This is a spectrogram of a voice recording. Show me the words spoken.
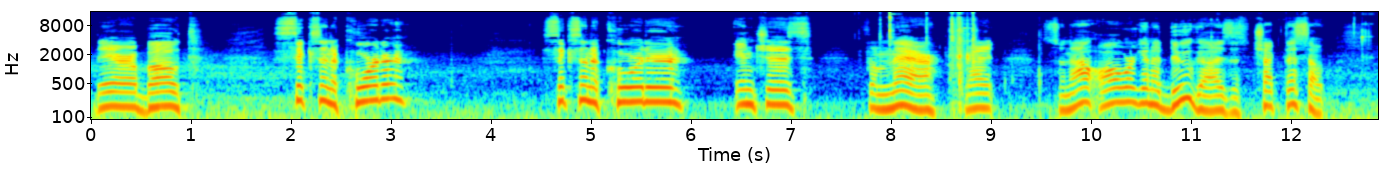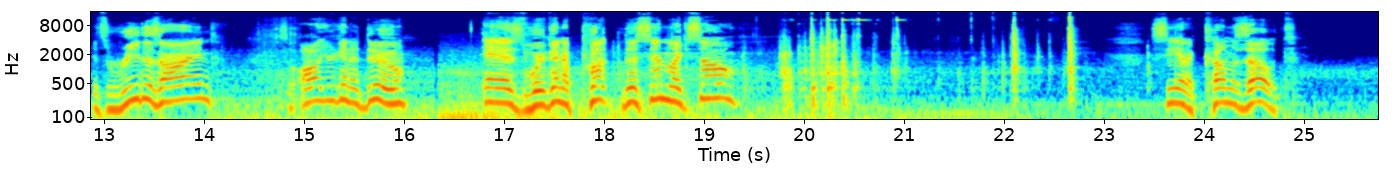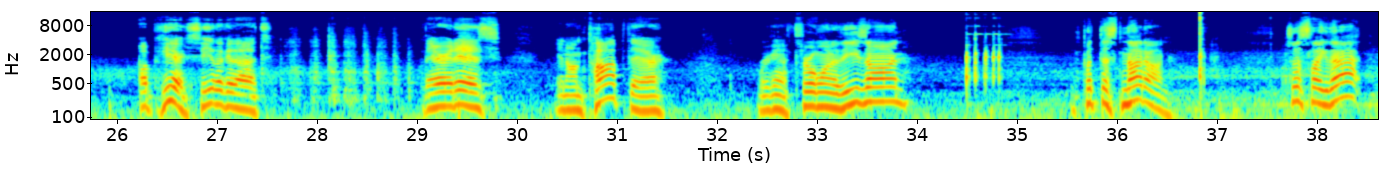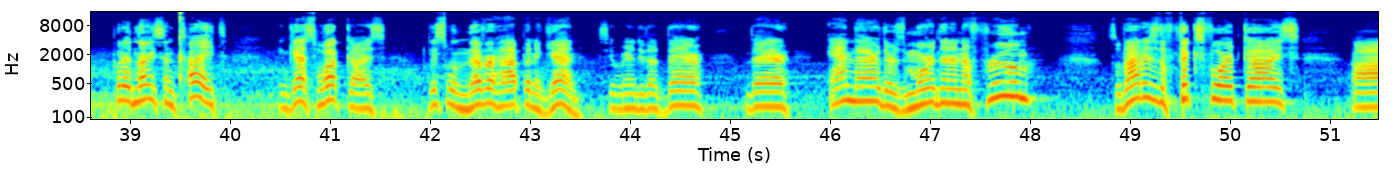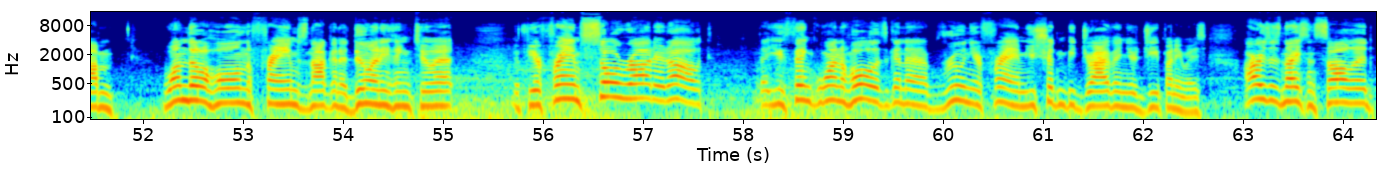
They're about six and a quarter, six and a quarter inches from there, right? So now all we're gonna do, guys, is check this out. It's redesigned. So all you're gonna do is we're gonna put this in like so. See, and it comes out up here. See, look at that. There it is. And on top there, we're gonna throw one of these on put this nut on. Just like that. Put it nice and tight. And guess what, guys? This will never happen again. See, we're gonna do that there, there, and there. There's more than enough room. So that is the fix for it, guys. Um, one little hole in the frame is not gonna do anything to it. If your frame's so rotted out that you think one hole is gonna ruin your frame, you shouldn't be driving your Jeep anyways. Ours is nice and solid.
